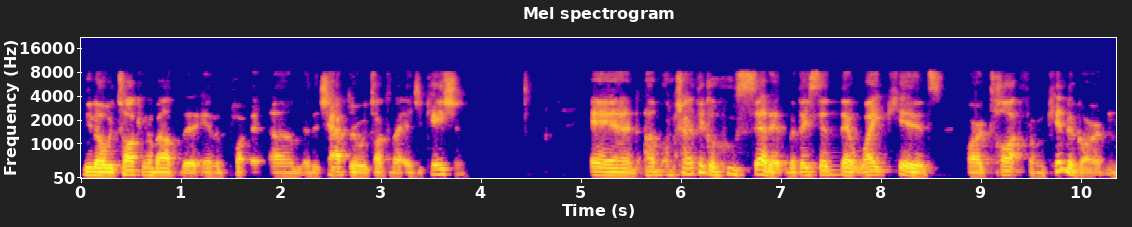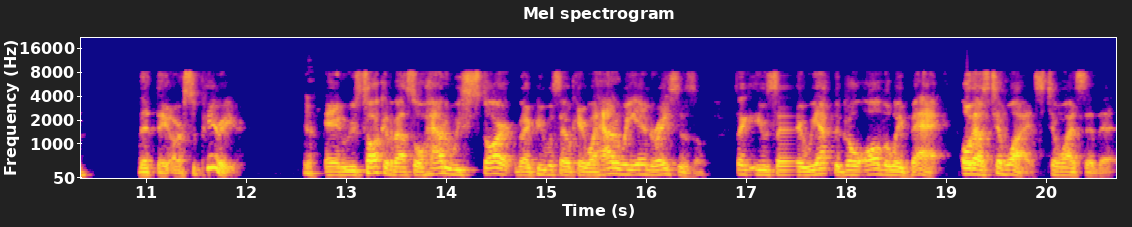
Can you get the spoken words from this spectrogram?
you know, we're talking about the in the part um in the chapter we talked about education. And I'm, I'm trying to think of who said it, but they said that white kids are taught from kindergarten that they are superior. Yeah. And we was talking about so how do we start? Like people say, okay, well, how do we end racism? It's like he would say we have to go all the way back. Oh, that was Tim Wise. Tim Wise said that.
